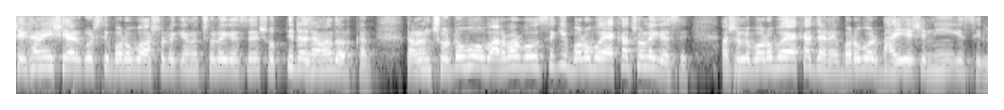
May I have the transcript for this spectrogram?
সেখানেই শেয়ার করছি, বড় বউ আসলে কেন চলে গেছে, সত্যিটা জানা দরকার। কারণ ছোট বউ বারবার বলছে কি, বড় বউ একা চলে গেছে। আসলে বড় বউ একা জানে, বড় বউর ভাই এসে নিয়ে গেছিল।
